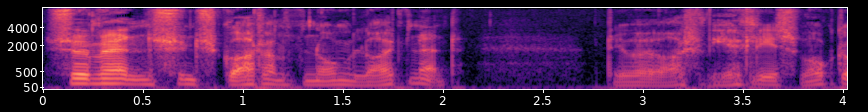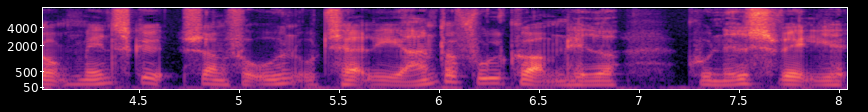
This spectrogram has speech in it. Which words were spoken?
Sømanden synes godt om den unge løjtnant. Det var jo også virkelig et smukt ungt menneske, som for uden utallige andre fuldkommenheder kunne nedsvælge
